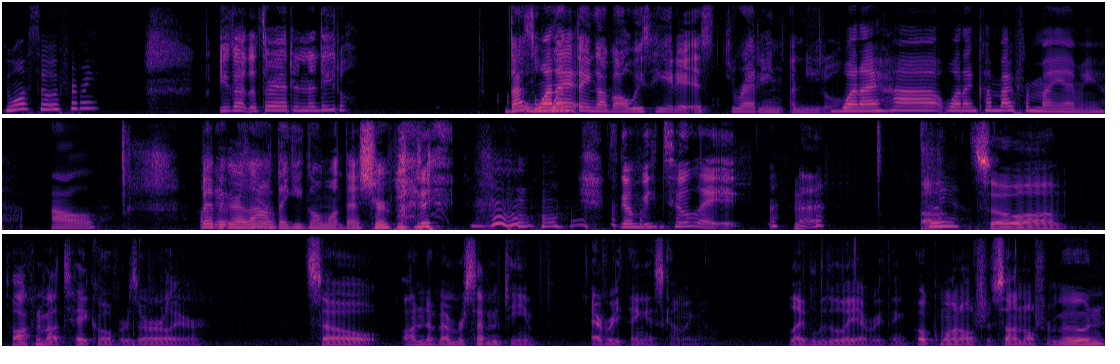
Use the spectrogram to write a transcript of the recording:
You want to sew it for me? You got the thread and the needle. That's When one I- thing I've always hated is threading a needle. When I have when I come back from Miami, I'll. I'll Baby girl, I don't think you're gonna want that shirt, but it's gonna be too late. Uh, so, um, talking about takeovers earlier. So on November seventeenth, everything is coming out. Like literally everything. Pokemon Ultra Sun, Ultra Moon.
